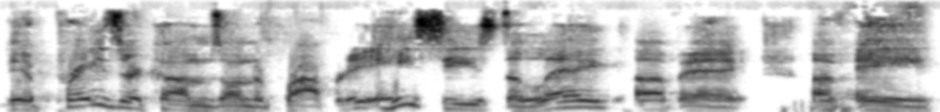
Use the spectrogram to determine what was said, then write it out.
The appraiser comes on the property and he sees the leg of a of a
